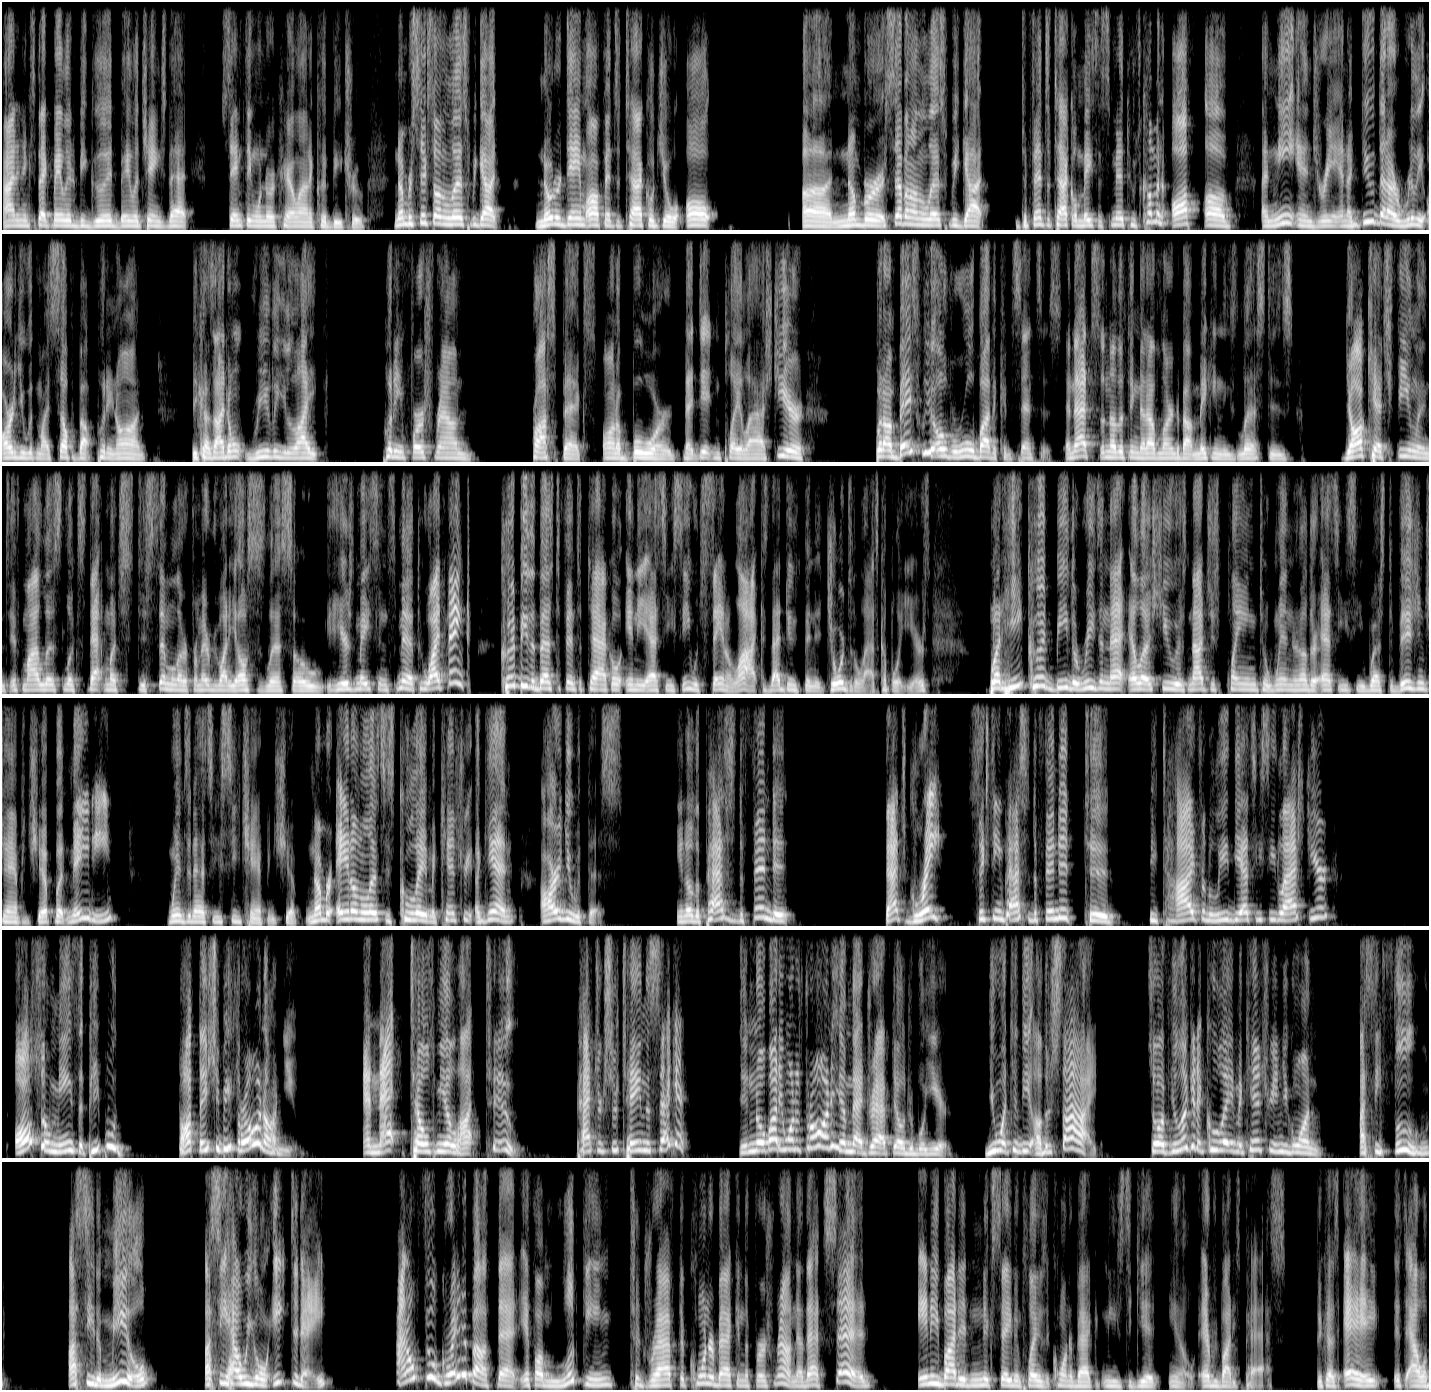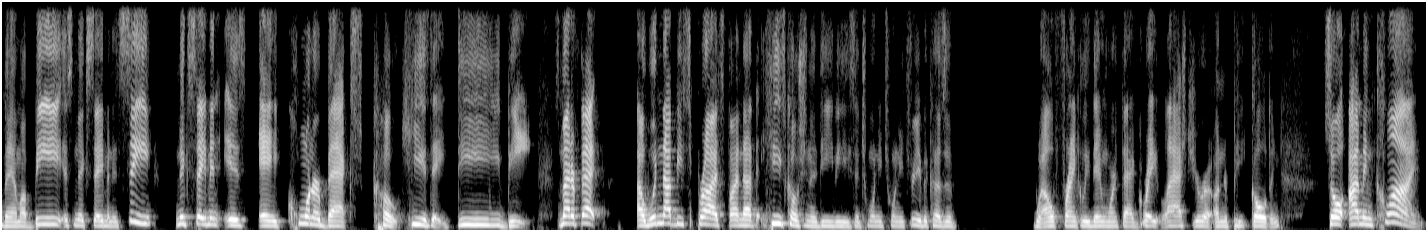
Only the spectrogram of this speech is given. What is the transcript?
I didn't expect Baylor to be good. Baylor changed that. Same thing with North Carolina could be true. Number six on the list, we got Notre Dame offensive tackle Joe Alt. Uh, number seven on the list, we got defensive tackle Mason Smith, who's coming off of a knee injury, and a dude that I really argue with myself about putting on because I don't really like putting first round prospects on a board that didn't play last year. But I'm basically overruled by the consensus. And that's another thing that I've learned about making these lists is y'all catch feelings if my list looks that much dissimilar from everybody else's list. So here's Mason Smith, who I think could be the best defensive tackle in the SEC, which is saying a lot because that dude's been at Georgia the last couple of years. But he could be the reason that LSU is not just playing to win another SEC West Division championship, but maybe wins an SEC championship. Number eight on the list is Kool Aid McKinstry. Again, I argue with this. You know, the passes defended, that's great. 16 passes defended to be tied for the lead the SEC last year also means that people thought they should be throwing on you. And that tells me a lot too. Patrick Surtain the second, didn't nobody want to throw on him that draft eligible year. You went to the other side. So if you're looking at Kool-Aid McKinstry and you're going, I see food, I see the meal, I see how we gonna eat today. I don't feel great about that if I'm looking to draft a cornerback in the first round. Now that said, anybody that Nick Saban plays at cornerback needs to get, you know, everybody's pass because A, it's Alabama, B, it's Nick Saban, and C, Nick Saban is a cornerbacks coach. He is a DB. As a matter of fact, I would not be surprised to find out that he's coaching the DBs in 2023 because of, well, frankly, they weren't that great last year under Pete Golding. So I'm inclined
